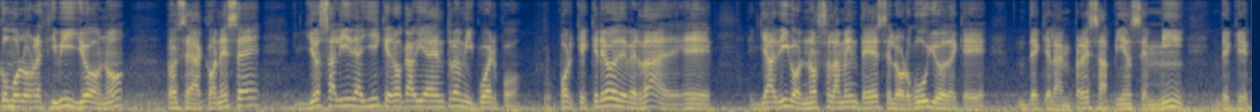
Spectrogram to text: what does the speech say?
como lo recibí yo, ¿no? O sea, con ese yo salí de allí que no cabía dentro de mi cuerpo. Porque creo de verdad, eh, ya digo, no solamente es el orgullo de que, de que la empresa piense en mí, de que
